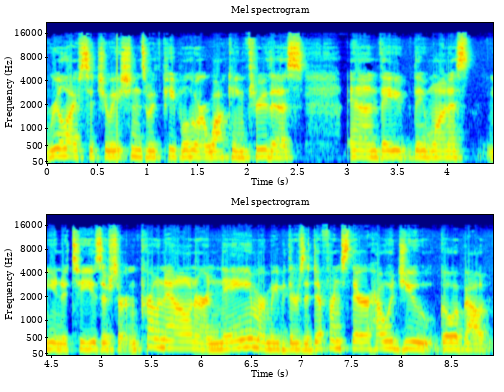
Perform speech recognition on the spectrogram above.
real life situations with people who are walking through this and they they want us you know to use a certain pronoun or a name or maybe there's a difference there how would you go about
